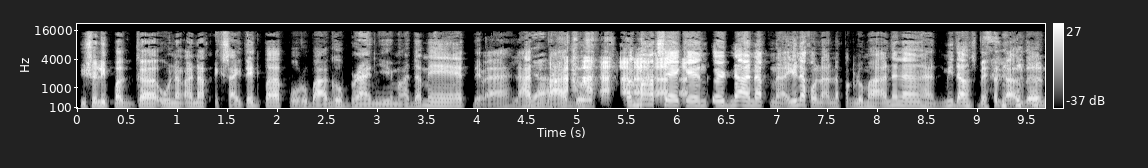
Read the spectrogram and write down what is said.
usually pagka unang anak excited pa puro bago brand new yung mga damit 'di ba lahat Yeah. bago pag mga second third na anak na yun na kung na napaglumaan na lang hand me downs ba tawag doon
